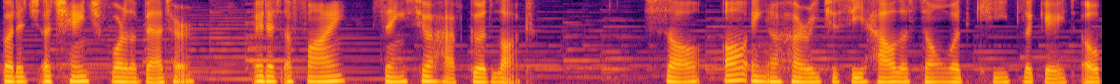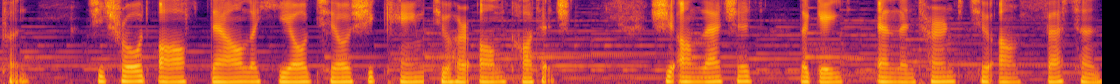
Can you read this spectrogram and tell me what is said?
but it's a change for the better. It is a fine thing to have good luck. So, all in a hurry to see how the stone would keep the gate open. She trod off down the hill till she came to her own cottage. She unlatched the gate and then turned to unfasten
